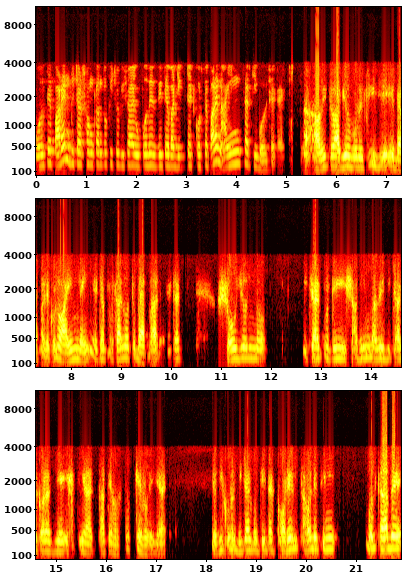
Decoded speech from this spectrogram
বলতে পারেন? বিচার সংক্রান্ত কিছু বিষয়ে উপদেশ দিতে বা ডিকটেট করতে পারেন? আইন, স্যার, কি বলছে এটাই আমি তো আগেও বলেছি যে এ ব্যাপারে কোনো আইন নেই। এটা প্রথাগত ব্যাপার। এটা সৌজন্য বিচারপতি স্বাধীনভাবে বিচার করার যে এখতিয়ার, তাতে হস্তক্ষেপ হয়ে যায়। যদি কোনো বিচারপতি তা করেন, তাহলে তিনি বলতে হবে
